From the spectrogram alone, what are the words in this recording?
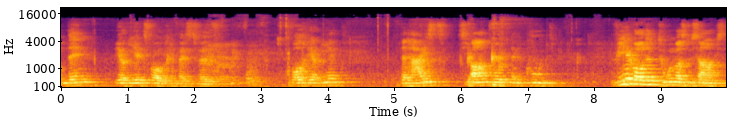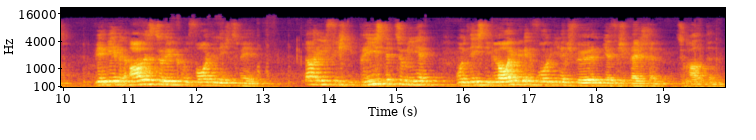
Und dann reagiert das Volk in Vers 12. Das Volk reagiert, dann heißt es, Sie antworten gut. Wir wollen tun, was du sagst. Wir geben alles zurück und fordern nichts mehr. Da rief ich die Priester zu mir und ließ die Gläubigen vor ihnen schwören, ihr Versprechen zu halten.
